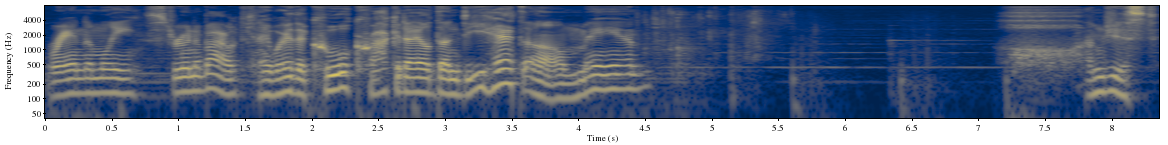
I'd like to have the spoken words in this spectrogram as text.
randomly strewn about. Can I wear the cool Crocodile Dundee hat? Oh man. I'm just.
